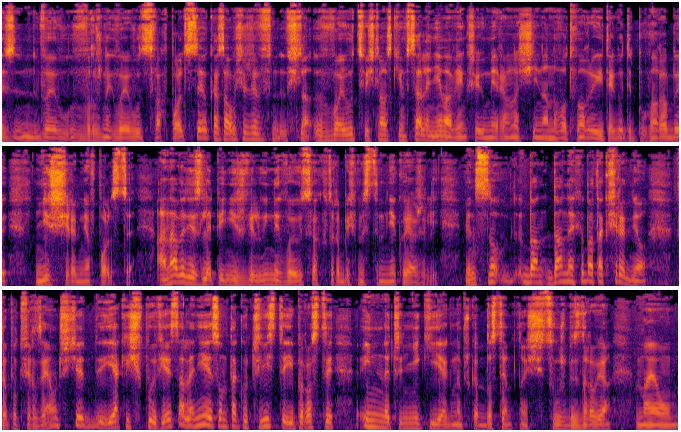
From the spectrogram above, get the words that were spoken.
z- w, w różnych województwach w Polsce i okazało się, że w, w, w województwie śląskim wcale nie ma większej umieralności na nowotwory i tego typu choroby niż średnio w Polsce. A nawet jest lepiej niż w wielu innych województwach, które byśmy z tym nie kojarzyli. Więc no, dane chyba tak średnio to potwierdzają. Oczywiście jakiś wpływ jest, ale nie jest on tak oczywisty i prosty. Inne czynniki, jak na przykład dostępność służby zdrowia, mają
